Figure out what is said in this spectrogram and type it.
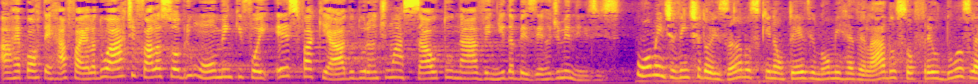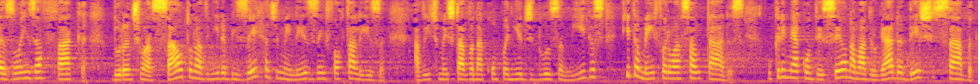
a repórter Rafaela Duarte fala sobre um homem que foi esfaqueado durante um assalto na Avenida Bezerra de Menezes. Um homem de 22 anos que não teve o nome revelado sofreu duas lesões à faca durante um assalto na Avenida Bezerra de Menezes, em Fortaleza. A vítima estava na companhia de duas amigas que também foram assaltadas. O crime aconteceu na madrugada deste sábado.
